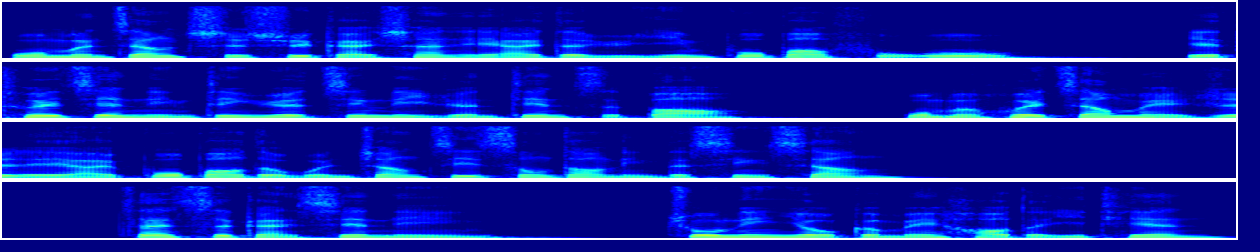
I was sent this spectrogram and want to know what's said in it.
我们将持续改善 AI 的语音播报服务，也推荐您订阅经理人电子报，我们会将每日 AI 播报的文章寄送到您的信箱。再次感谢您，祝您有个美好的一天。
